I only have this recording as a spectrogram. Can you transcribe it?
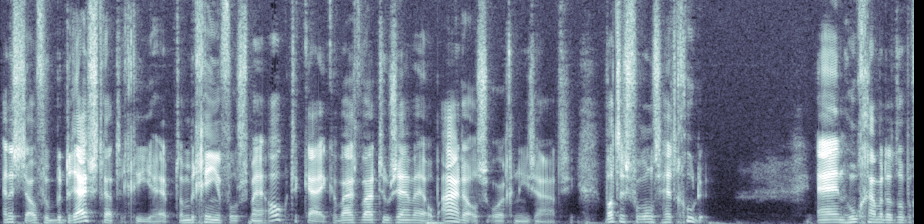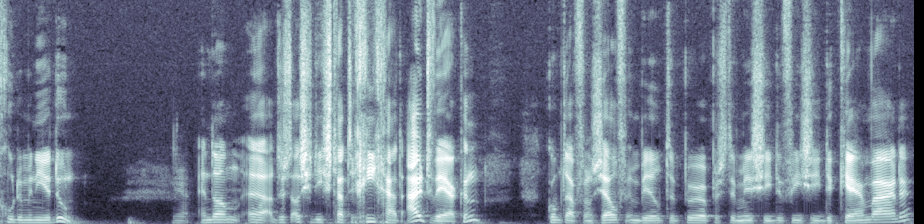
En als je het over bedrijfsstrategieën hebt, dan begin je volgens mij ook te kijken waar, waartoe zijn wij op aarde als organisatie? Wat is voor ons het goede? En hoe gaan we dat op een goede manier doen? Ja. En dan, eh, dus als je die strategie gaat uitwerken, komt daar vanzelf in beeld de purpose, de missie, de visie, de kernwaarden.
